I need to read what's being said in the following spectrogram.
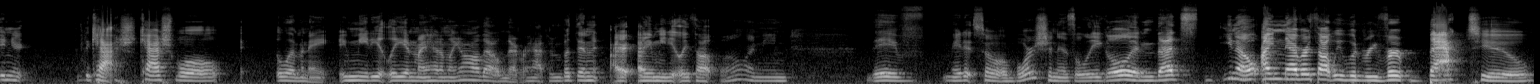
in your the cash, cash will eliminate immediately in my head. I'm like, oh, that'll never happen. But then I, I immediately thought, well, I mean, they've made it so abortion is illegal, and that's you know, I never thought we would revert back to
